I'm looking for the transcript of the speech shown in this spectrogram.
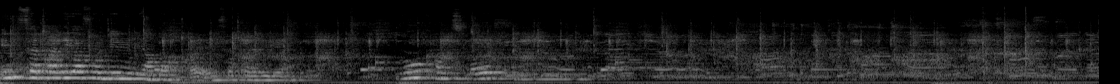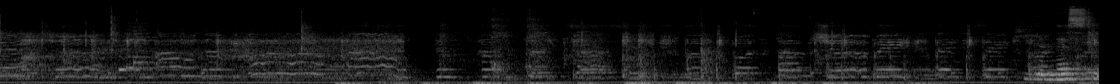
Innenverteidiger von denen. Ja, noch drei Innenverteidiger. So kann's laufen. Hier Nestle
